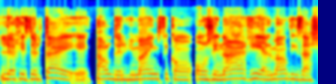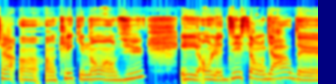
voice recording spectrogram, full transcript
le résultat est, parle de lui-même, c'est qu'on on génère réellement des achats en, en clic et non en vue. Et on le dit, si on garde euh,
